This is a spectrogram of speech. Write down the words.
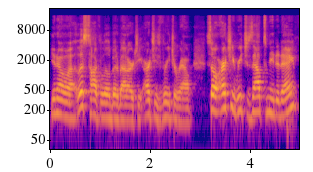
You know, uh, let's talk a little bit about Archie. Archie's reach around. So Archie reaches out to me today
